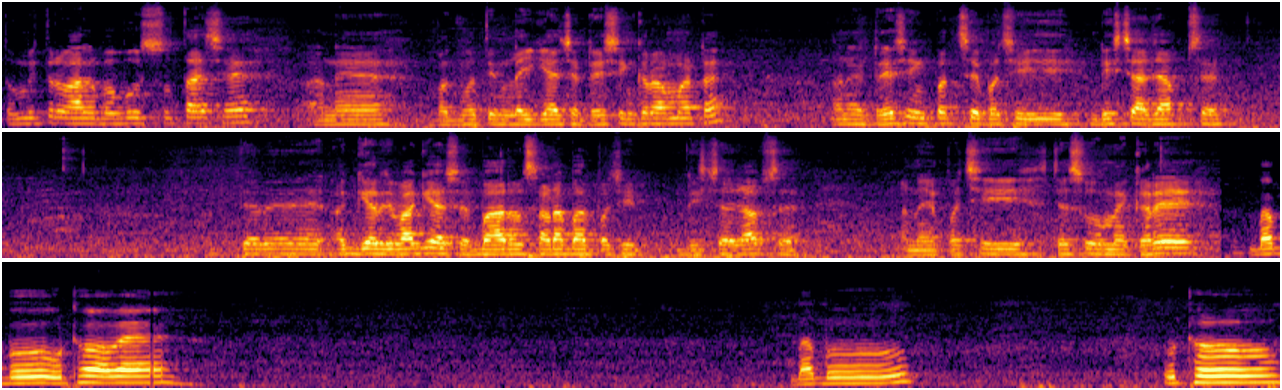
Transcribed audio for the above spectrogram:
તો મિત્રો, હાલ બબુ સૂતા છે. અને ભગવતીને લઈ ગયા છે ડ્રેસિંગ કરવા માટે. અને ડ્રેસિંગ પતશે પછી ડિસ્ચાર્જ આપશે. અત્યારે અગિયાર વાગ્યા છે, બાર, સાડા બાર પછી ડિસ્ચાર્જ આપશે. અને પછી જશું અમે ઘરે. બાબુ, ઉઠો હવે. બાબુ, ઉઠો.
